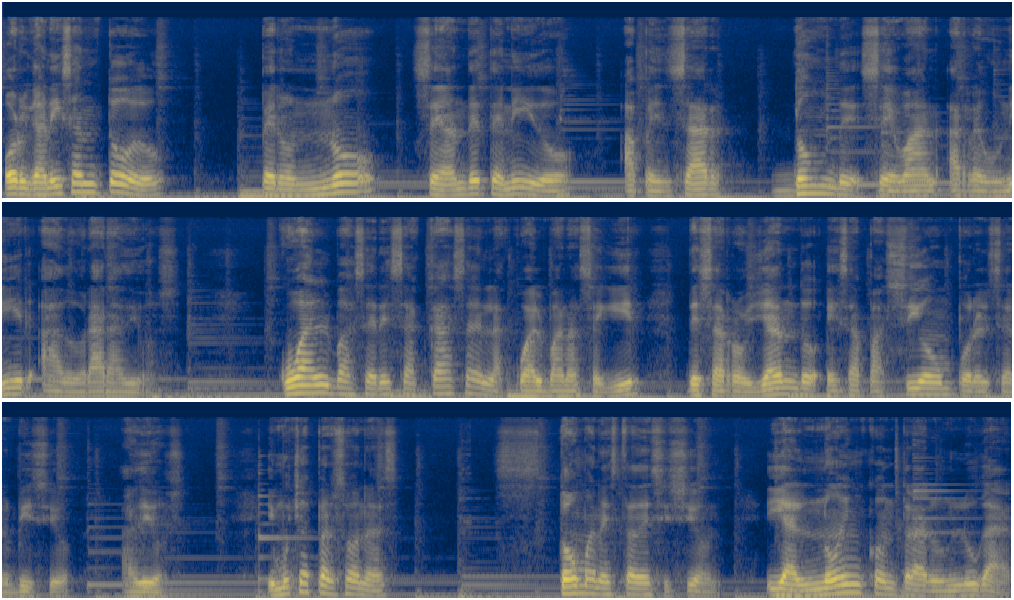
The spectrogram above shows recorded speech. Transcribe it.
organizan todo, pero no se han detenido a pensar dónde se van a reunir a adorar a Dios. ¿Cuál va a ser esa casa en la cual van a seguir desarrollando esa pasión por el servicio a Dios? Y muchas personas toman esta decisión y al no encontrar un lugar,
